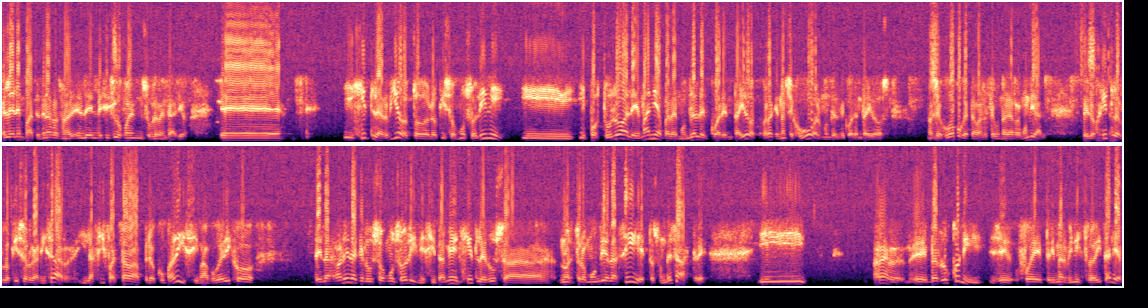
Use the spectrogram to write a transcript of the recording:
el del empate, tenés razón, el, decisivo fue en suplementario. Eh, y Hitler vio todo lo que hizo Mussolini y, postuló a Alemania para el Mundial del 42. Ahora que no se jugó el Mundial del 42. No se jugó porque estaba en la Segunda Guerra Mundial. Pero Hitler lo quiso organizar y la FIFA estaba preocupadísima porque dijo, de la manera que lo usó Mussolini, si también Hitler usa nuestro Mundial así, esto es un desastre. Y a ver, eh, Berlusconi fue primer ministro de Italia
